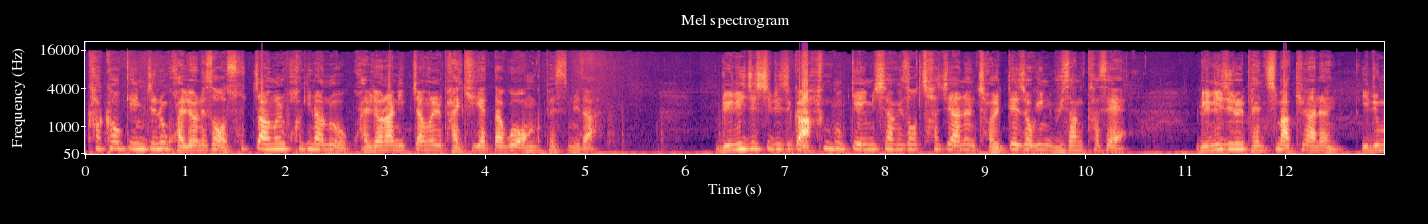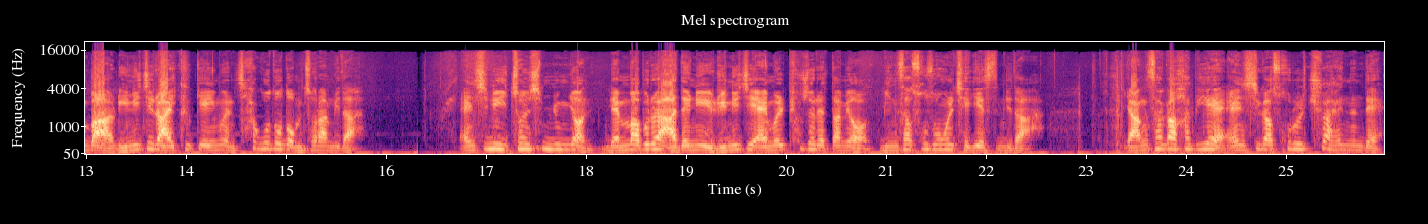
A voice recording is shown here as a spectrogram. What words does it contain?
카카오 게임즈는 관련해서 소장을 확인한 후 관련한 입장을 밝히겠다고 언급했습니다. 리니지 시리즈가 한국 게임 시장에서 차지하는 절대적인 위상 탓에 리니지를 벤치마킹하는 이른바 리니지 라이크 게임은 차고도 넘쳐납니다. NC는 2016년 넷마블의 아덴이 리니지 M을 표절했다며 민사 소송을 제기했습니다. 양사가 합의해 NC가 소를 취하했는데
